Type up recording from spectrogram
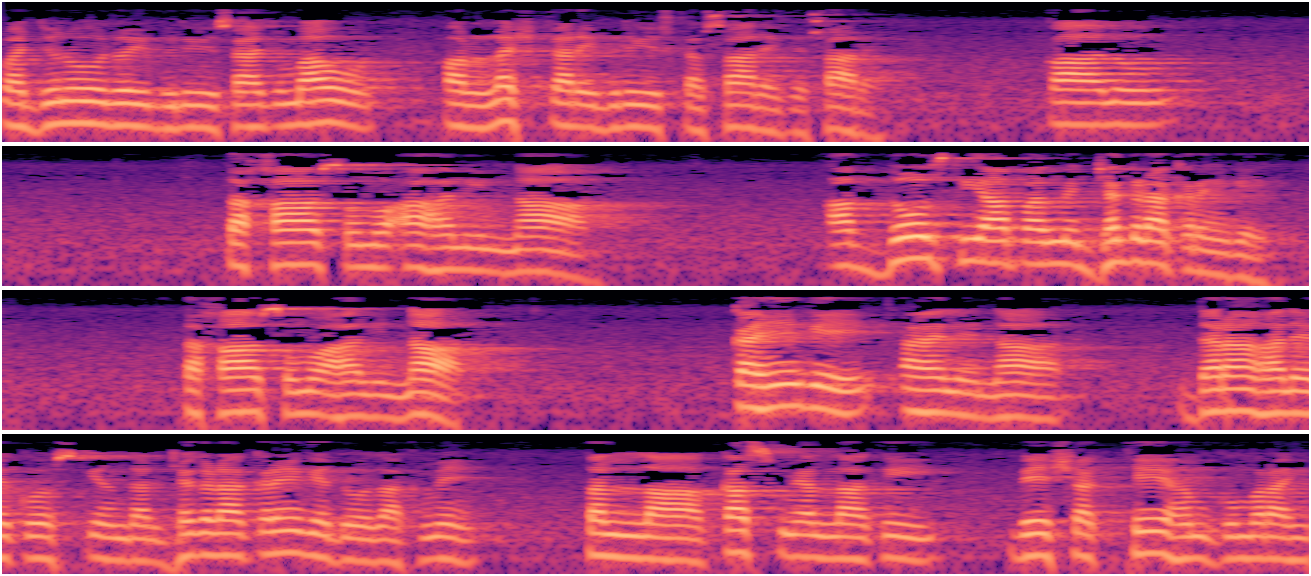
و جنوب ابلیس اجماؤن اور لشکر ابلیس کا سارے کے سارے۔ کالو تخاصم اہلی نار اب دوست کی آپس میں جھگڑا کریں گے۔ تخاصم اہلی نار کہیں گے اہل نار درا حلے کو اس کے اندر جھگڑا کریں گے دو دخ میں۔ طلّہ قسم اللہ کی۔ بے شک تھے ہم گمراہی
